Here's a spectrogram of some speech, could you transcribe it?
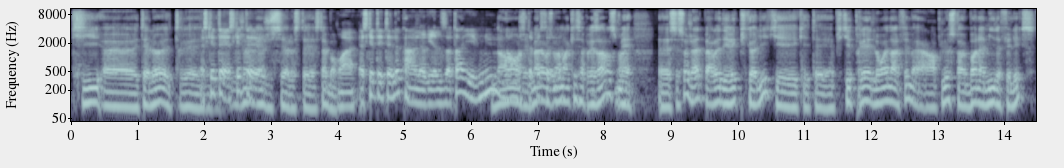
qui euh, étaient là et très. Est-ce que t'es- est-ce que t'es-. C'était, c'était bon. Ouais. Est-ce que t'étais là quand le réalisateur est venu? Non, j'ai c'était pas malheureusement manqué sa présence, Ouais. mais euh, c'est ça, j'ai hâte de parler d'Éric Piccoli, qui, est, qui était impliqué de près et de loin dans le film. En plus, c'est un bon ami de Félix.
